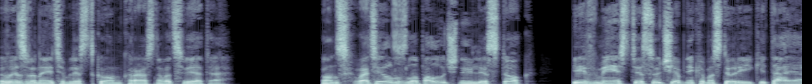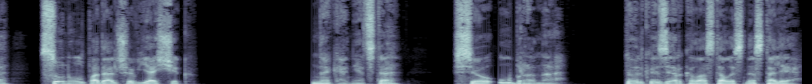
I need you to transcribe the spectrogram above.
вызванный этим листком красного цвета. Он схватил злополучный листок и вместе с учебником истории Китая сунул подальше в ящик. Наконец-то все убрано. Только зеркало осталось на столе.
